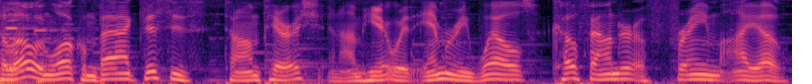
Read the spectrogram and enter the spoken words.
Hello and welcome back. This is Tom Parrish, and I'm here with Emery Wells, co founder of Frame.io,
